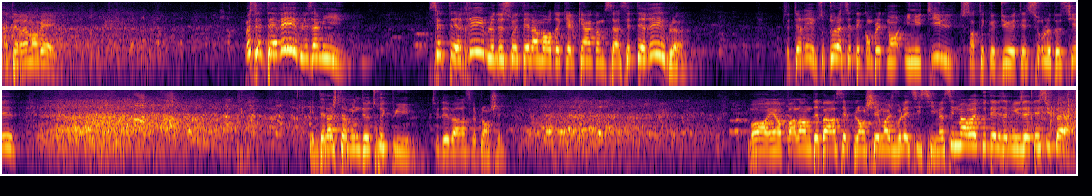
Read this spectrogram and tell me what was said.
Elle était vraiment vieille. Mais c'est terrible, les amis. C'est terrible de souhaiter la mort de quelqu'un comme ça. C'est terrible. C'est terrible. Surtout là, c'était complètement inutile. Tu sentais que Dieu était sur le dossier. Et t'es là, je termine deux trucs, puis tu débarrasses le plancher. Bon, et en parlant de débarrasser le plancher, moi je vous laisse ici. Merci de m'avoir écouté, les amis. Vous avez été super.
